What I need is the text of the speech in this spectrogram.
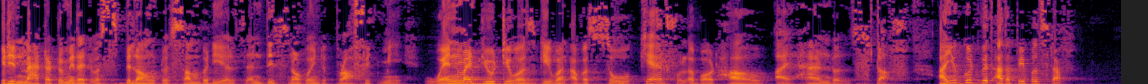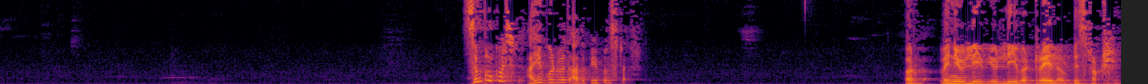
It didn't matter to me that it was belonged to somebody else and this is not going to profit me. When my duty was given, I was so careful about how I handle stuff. Are you good with other people's stuff? Simple question. Are you good with other people's stuff? Or when you leave, you leave a trail of destruction.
